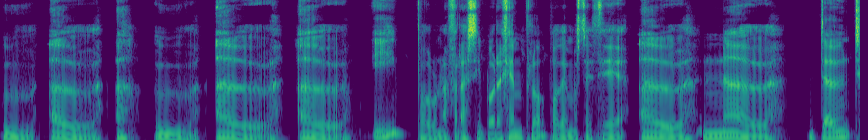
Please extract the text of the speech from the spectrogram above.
U, O, a, U, O, O. Y por una frase, por ejemplo, podemos decir, oh, no, don't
